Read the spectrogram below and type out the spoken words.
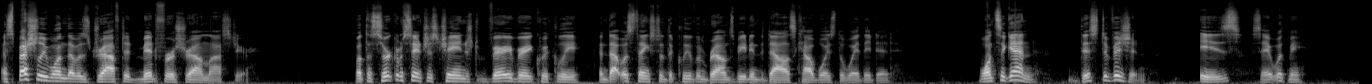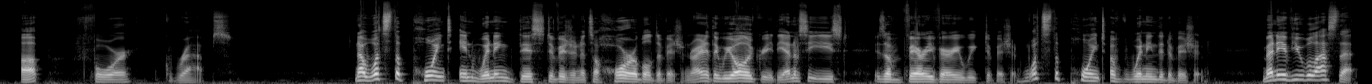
especially one that was drafted mid first round last year. But the circumstances changed very, very quickly, and that was thanks to the Cleveland Browns beating the Dallas Cowboys the way they did. Once again, this division is, say it with me, up for grabs. Now, what's the point in winning this division? It's a horrible division, right? I think we all agree. The NFC East is a very, very weak division. What's the point of winning the division? Many of you will ask that.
